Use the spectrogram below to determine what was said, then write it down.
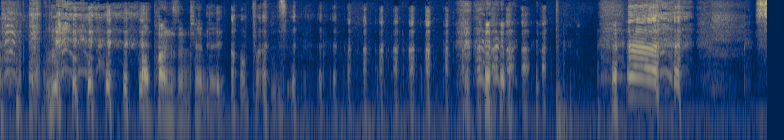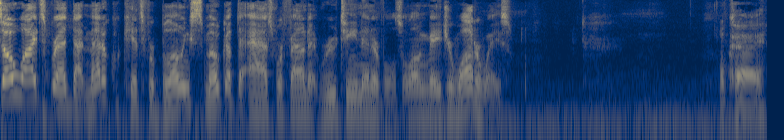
All puns intended. All puns. Uh, so widespread that medical kits for blowing smoke up the ass were found at routine intervals along major waterways. Okay.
